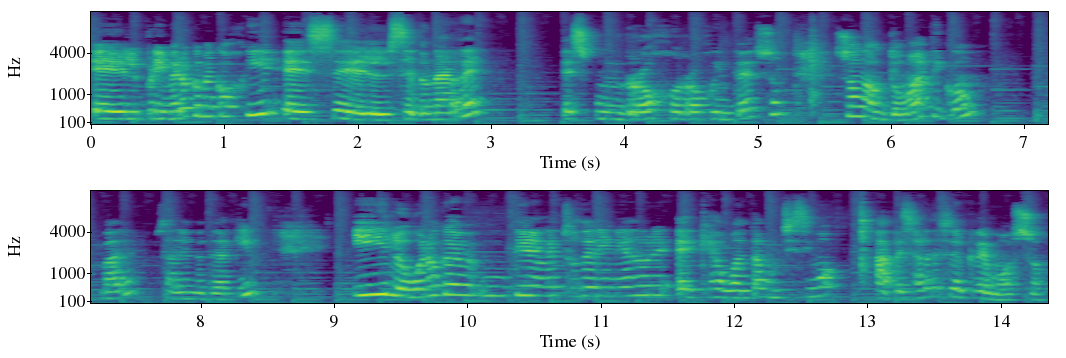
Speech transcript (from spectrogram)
El primero que me cogí es el Sedona Red es un rojo, rojo intenso. Son automáticos, ¿vale? Salen desde aquí. Y lo bueno que tienen estos delineadores es que aguantan muchísimo a pesar de ser cremosos.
